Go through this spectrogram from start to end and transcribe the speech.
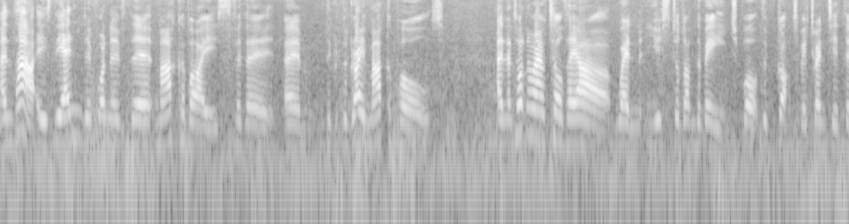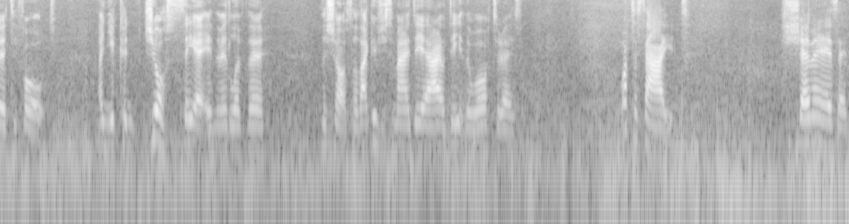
And that is the end of one of the marker buoys for the, um, the, the groyne marker poles. And I don't know how tall they are when you stood on the beach, but they've got to be 20 or 30 foot. And you can just see it in the middle of the, the shot, so that gives you some idea how deep the water is. What a sight! amazing.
